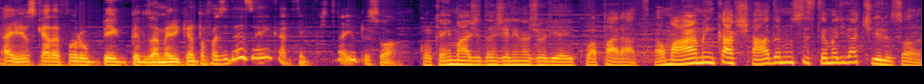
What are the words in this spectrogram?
Aí os caras foram pegos pelos americanos pra fazer desenho, cara. Tem que distrair o pessoal. Coloquei a imagem da Angelina Jolie aí com o aparato. É uma arma encaixada num sistema de gatilho só.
